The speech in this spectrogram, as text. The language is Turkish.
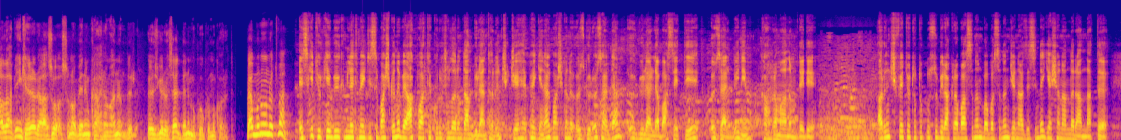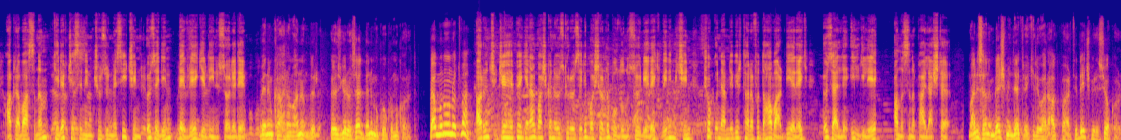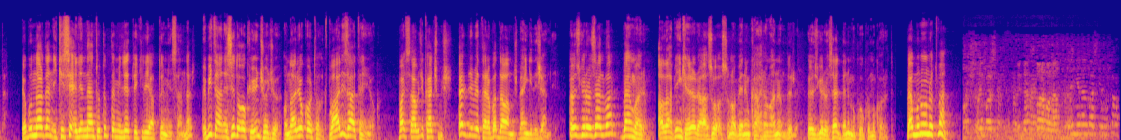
Allah bin kere razı olsun. O benim kahramanımdır. Özgür Özel benim hukukumu korudu. Ben bunu unutmam. Eski Türkiye Büyük Millet Meclisi Başkanı ve AK Parti kurucularından Bülent Arınç, CHP Genel Başkanı Özgür Özel'den övgülerle bahsetti. Özel benim kahramanım dedi. Arınç FETÖ tutuklusu bir akrabasının babasının cenazesinde yaşananları anlattı. Akrabasının kelepçesinin çözülmesi için Özel'in devreye girdiğini söyledi. Bu benim kahramanımdır. Özgür Özel benim hukukumu korudu. Ben bunu unutmam. Arınç, CHP Genel Başkanı Özgür Özel'i başarılı bulduğunu söyleyerek benim için çok önemli bir tarafı daha var diyerek Özel'le ilgili anısını paylaştı. Manisa'nın 5 milletvekili var AK Parti'de. Hiçbirisi yok orada. Ve bunlardan ikisi elinden tutup da milletvekili yaptığım insanlar. Ve bir tanesi de o köyün çocuğu. Onlar yok ortalık. Vali zaten yok. Başsavcı kaçmış. Her bir bir tarafa dağılmış ben gideceğim diye. Özgür Özel var, ben varım. Allah bin kere razı olsun. O benim kahramanımdır. Özgür Özel benim hukukumu korudu. Ben bunu unutmam.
